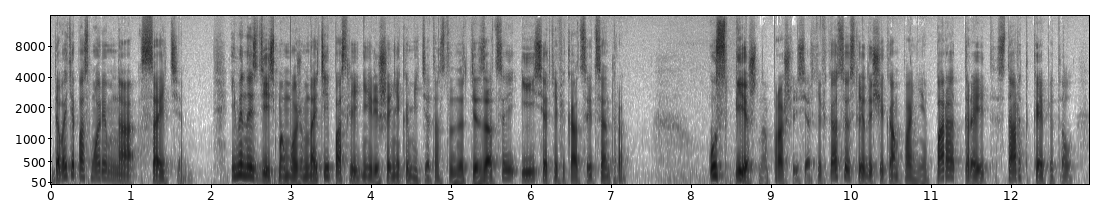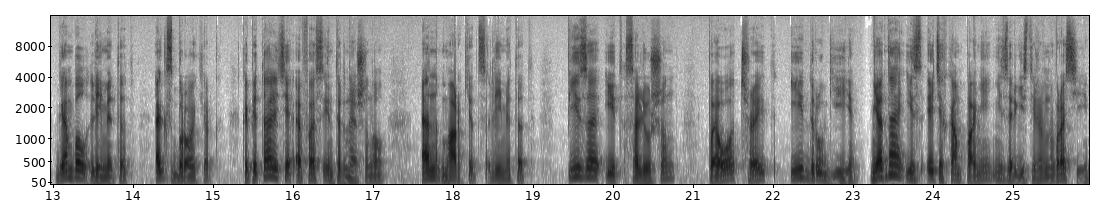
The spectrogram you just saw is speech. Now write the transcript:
Давайте посмотрим на сайте Именно здесь мы можем найти последние решения Комитета стандартизации и сертификации Центра. Успешно прошли сертификацию следующие компании Paratrade, Start Capital, Gamble Limited, X-Broker, Capitality FS International, N-Markets Limited, Pisa It Solution – ПО, Trade и другие. Ни одна из этих компаний не зарегистрирована в России.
